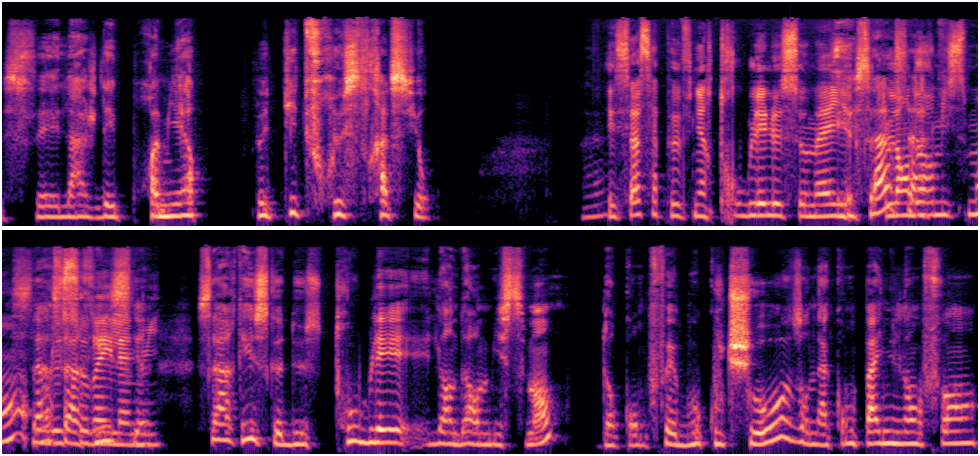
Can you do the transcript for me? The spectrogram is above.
c'est l'âge des premières petites frustrations. Et ça, ça peut venir troubler le sommeil, l'endormissement le sommeil la nuit? Ça risque de troubler l'endormissement. Donc, on fait beaucoup de choses, on accompagne l'enfant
